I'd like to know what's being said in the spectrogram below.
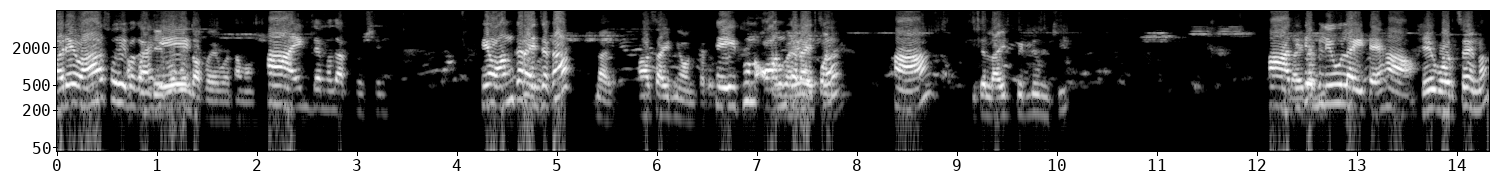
अरे वा सो हे बघा हे पण दाखवूया बघा मग हा एक डेमो दाखवशील. हे ऑन करायचं का? नाही हा साईडने ऑन करा हे इथून ऑन बघा, हे करायचं. open आहे. हा. इथे लाइट पेटली तुमची हा Light तिथे. ब्ल्यू लाइट आहे हा. हे वरचं आहे ना?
